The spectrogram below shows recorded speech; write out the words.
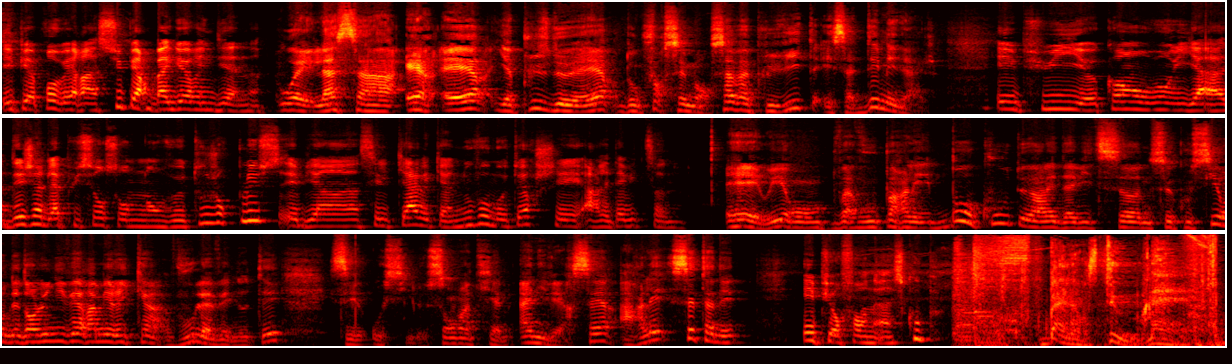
Et puis après on verra un super bagger indienne. Ouais, là ça RR, il y a plus de R, donc forcément ça va plus vite et ça déménage. Et puis euh, quand il y a déjà de la puissance, on en veut toujours plus. Eh bien c'est le cas avec un nouveau moteur chez Harley Davidson. Eh oui, on va vous parler beaucoup de Harley Davidson ce coup-ci. On est dans l'univers américain, vous l'avez noté. C'est aussi le 120e anniversaire Harley cette année. Et puis enfin on a un scoop. Balance tout, merde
